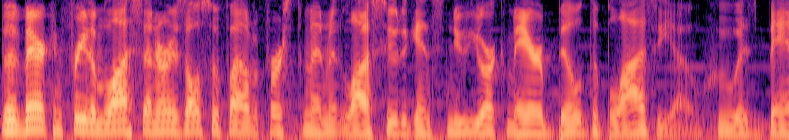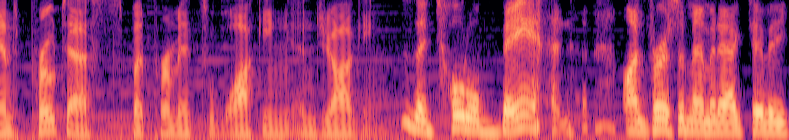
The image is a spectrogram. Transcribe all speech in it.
The American Freedom Law Center has also filed a First Amendment lawsuit against New York Mayor Bill de Blasio, who has banned protests but permits walking and jogging. This is a total ban on First Amendment activity,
